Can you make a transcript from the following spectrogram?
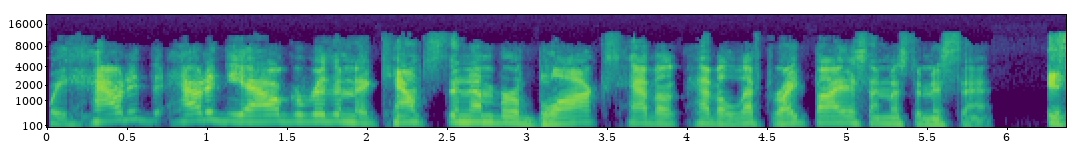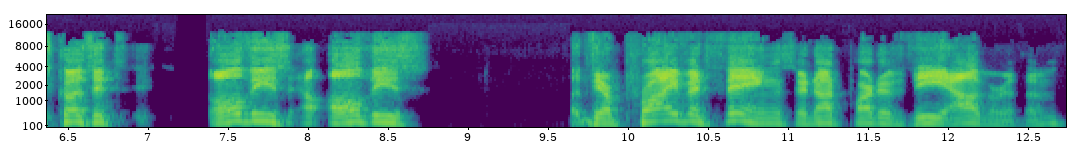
Wait, how did how did the algorithm that counts the number of blocks have a have a left right bias? I must have missed that. It's because it's all these all these they're private things. They're not part of the algorithm.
